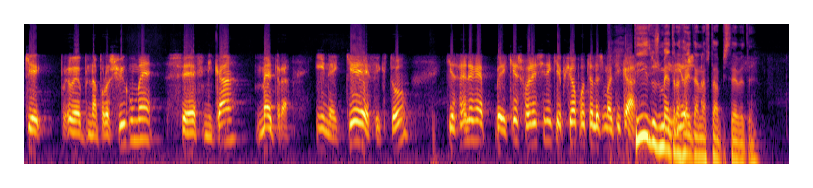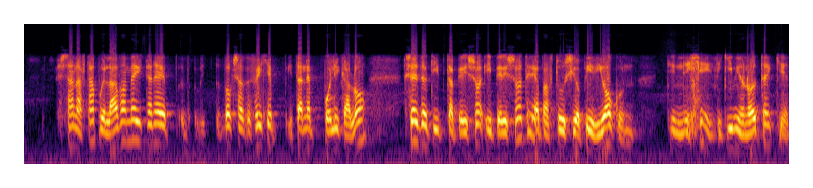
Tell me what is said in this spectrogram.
και ε, να προσφύγουμε σε εθνικά μέτρα. Είναι και εφικτό και θα έλεγα μερικές φορές είναι και πιο αποτελεσματικά. Τι είδους μέτρα θα ήταν αυτά πιστεύετε; Σαν αυτά που ελάβαμε ήταν, δόξα τω ήταν πολύ καλό. Ξέρετε ότι τα οι περισσότεροι από αυτούς οι οποίοι διώκουν την ειδική μειονότητα και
